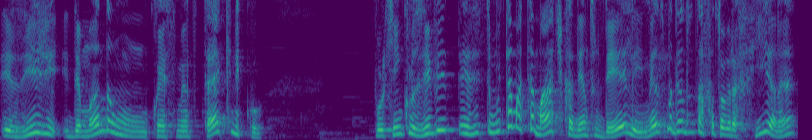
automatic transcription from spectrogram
exige e demanda um conhecimento técnico porque, inclusive, existe muita matemática dentro dele, e mesmo dentro da fotografia, né?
